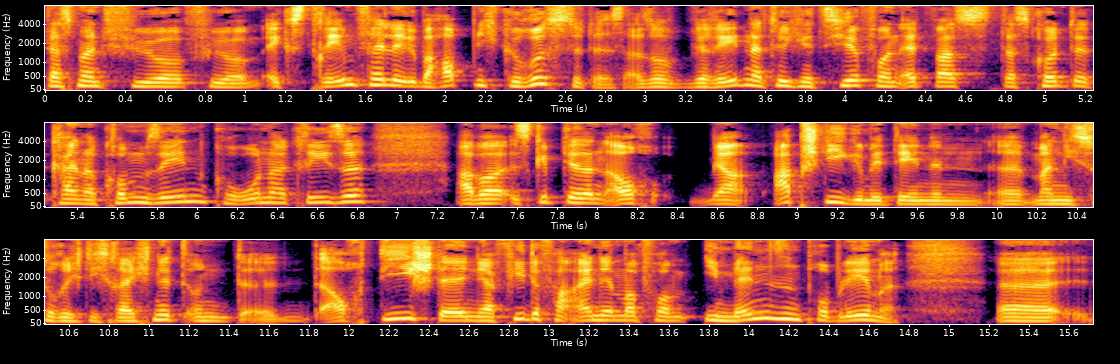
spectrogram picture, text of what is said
dass man für, für Extremfälle überhaupt nicht gerüstet ist. Also wir reden natürlich jetzt hier von etwas, das konnte keiner kommen sehen, Corona-Krise, aber es gibt ja dann auch ja, Abstiege, mit denen äh, man nicht so richtig rechnet und äh, auch die stellen ja viele Vereine immer vor immensen Probleme. Äh,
